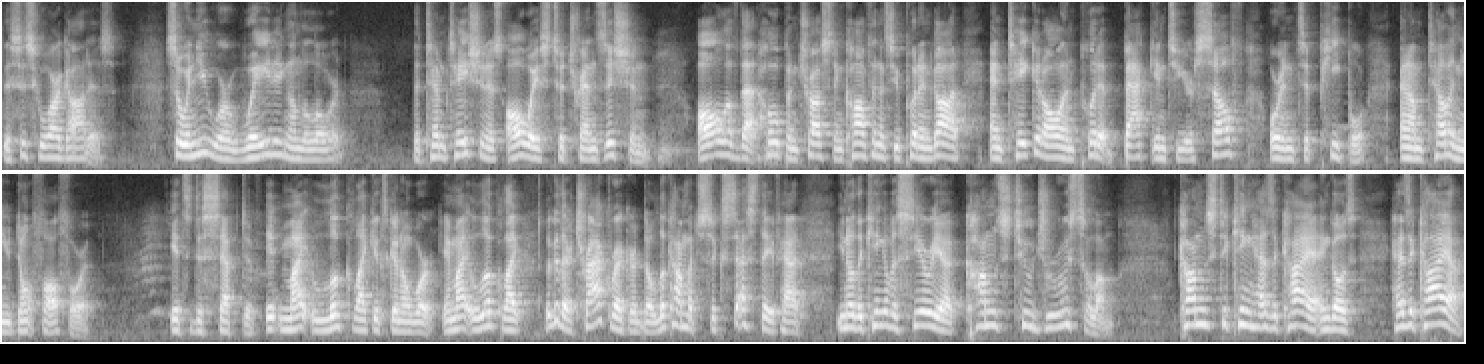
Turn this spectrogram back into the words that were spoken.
This is who our God is. So when you are waiting on the Lord, the temptation is always to transition all of that hope and trust and confidence you put in God and take it all and put it back into yourself or into people. And I'm telling you, don't fall for it it's deceptive. It might look like it's to work. It might look like, look at their track record though. Look how much success they've had. You know, the king of Assyria comes to Jerusalem, comes to King Hezekiah and goes, Hezekiah,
